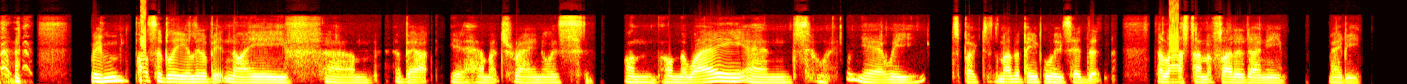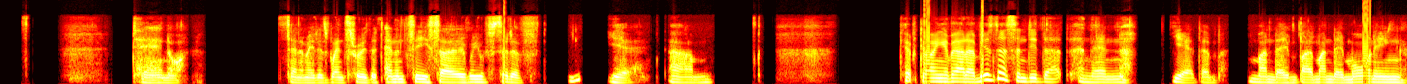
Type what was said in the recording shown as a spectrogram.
We're possibly a little bit naive um, about yeah how much rain was on on the way, and yeah, we spoke to some other people who said that the last time it flooded, only maybe ten or centimeters went through the tenancy. So we've sort of yeah um, kept going about our business and did that, and then yeah, the Monday by Monday morning,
